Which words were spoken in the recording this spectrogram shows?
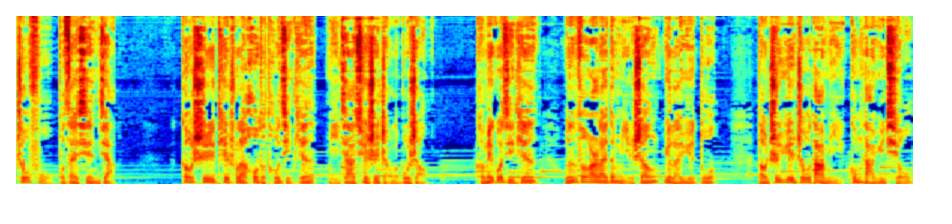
州府不再限价，告示贴出来后的头几天，米价确实涨了不少。可没过几天，闻风而来的米商越来越多，导致越州大米供大于求，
